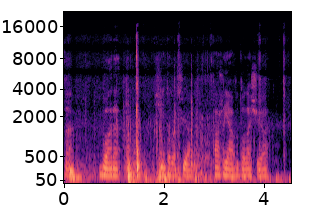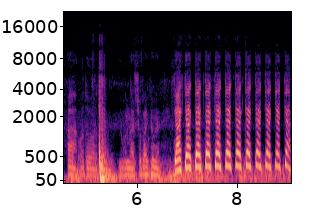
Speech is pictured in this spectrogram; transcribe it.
Fazla bu ara şey dolaşıyor. Farklı yavru dolaşıyor. Ha o da orada. Bunlar çoban köpeği. Gel gel gel gel gel gel gel gel gel gel gel gel.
